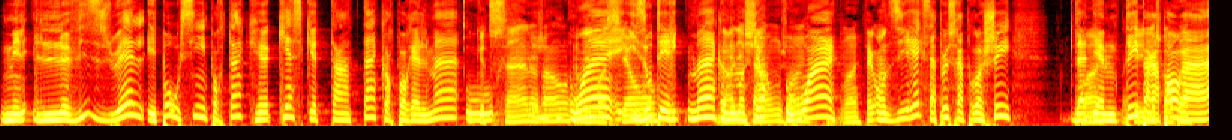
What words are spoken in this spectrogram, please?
mais le visuel est pas aussi important que qu'est-ce que tu entends corporellement Ou ou. que tu sens, là, genre. comme ouais, émotion. ésotériquement, comme émotion. ouais. ouais. Fait on dirait que ça peut se rapprocher de la Ouais, DMT par là, rapport à,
